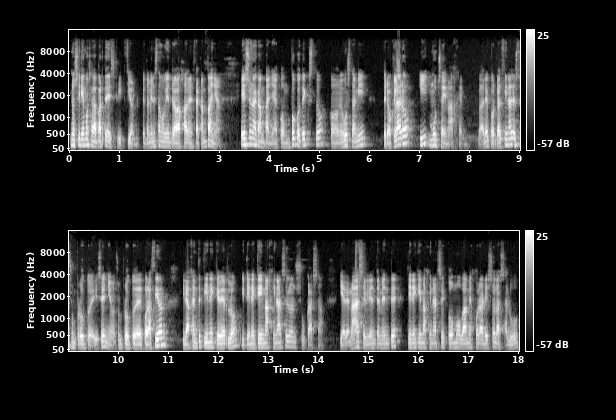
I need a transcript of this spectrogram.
nos iríamos a la parte de descripción, que también está muy bien trabajada en esta campaña. Es una campaña con poco texto, como me gusta a mí, pero claro y mucha imagen, ¿vale? Porque al final esto es un producto de diseño, es un producto de decoración y la gente tiene que verlo y tiene que imaginárselo en su casa. Y además, evidentemente, tiene que imaginarse cómo va a mejorar eso la salud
